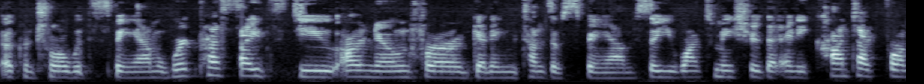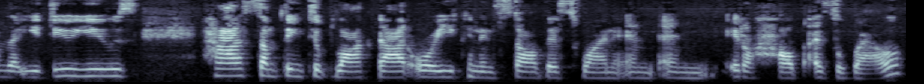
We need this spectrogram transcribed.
a control with spam. WordPress sites do are known for getting tons of spam, so you want to make sure that any contact form that you do use has something to block that, or you can install this one and and it'll help as well.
